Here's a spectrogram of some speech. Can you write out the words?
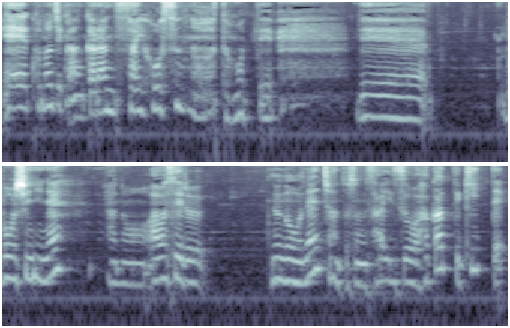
えー、この時間から裁縫すんの？と思ってで帽子にねあの合わせる布をねちゃんとそのサイズを測って切って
